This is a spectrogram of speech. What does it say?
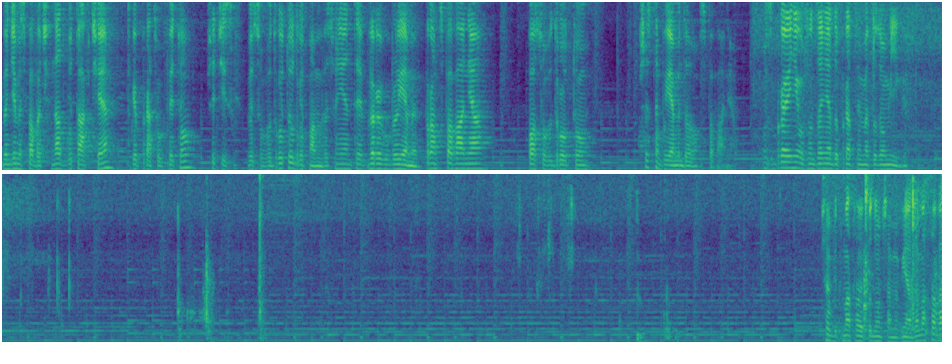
Będziemy spawać na dwutakcie, tryb pracy uchwytu, przycisk wysuwu drutu, drut mamy wysunięty. Wyregulujemy prąd spawania, posuw drutu. Przystępujemy do spawania. Uzbrojenie urządzenia do pracy metodą MIG. Przewód masowy podłączamy w gniazdo masowe.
